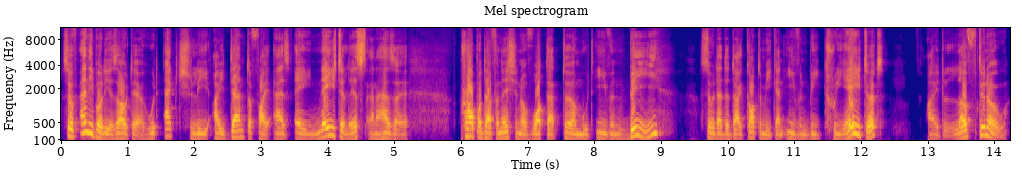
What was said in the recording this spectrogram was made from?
So if anybody is out there who would actually identify as a natalist and has a proper definition of what that term would even be, so that the dichotomy can even be created, I'd love to know.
